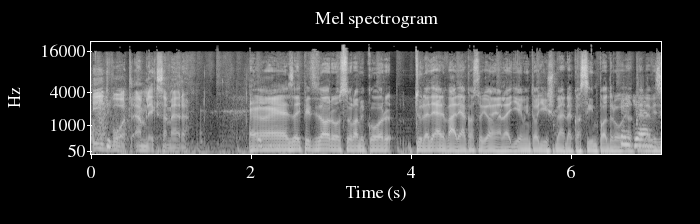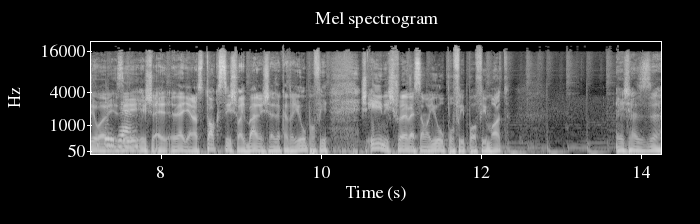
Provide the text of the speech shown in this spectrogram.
így volt, emlékszem erre. Ez egy picit arról szól, amikor tőled elvárják azt, hogy olyan legyél, mint ahogy ismernek a színpadról, a Igen, televízióval, igen. izé, és legyen az taxis, vagy bármi, és ezeket a jópofi, és én is felveszem a jópofi pofimat, és ez eh,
